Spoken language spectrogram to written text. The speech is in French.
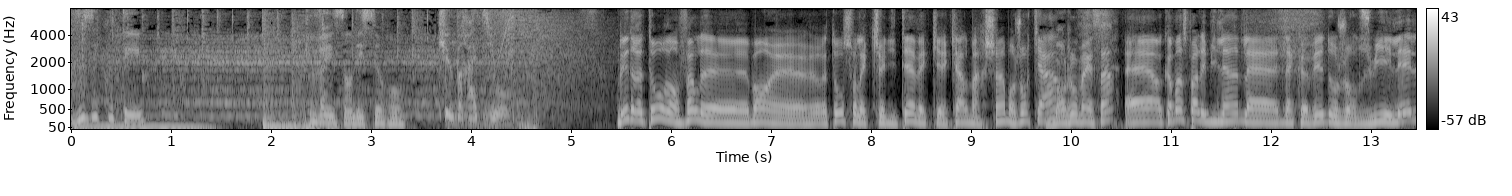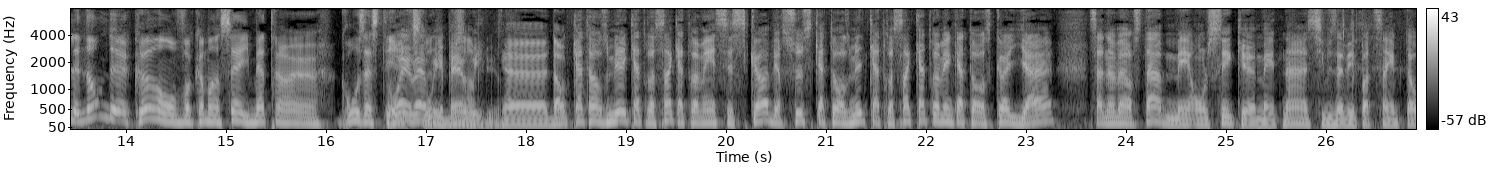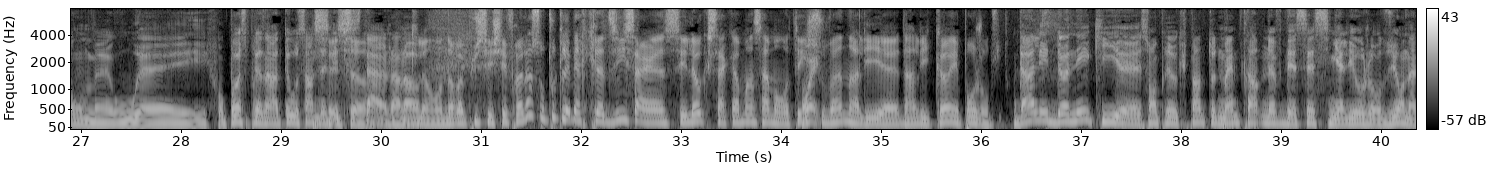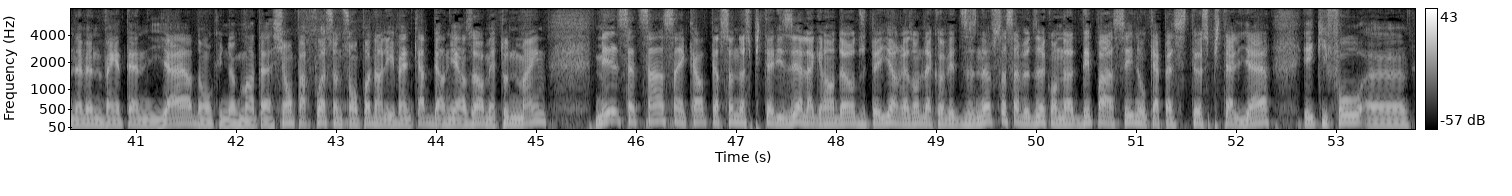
Vous écoutez Vincent Dessereau, Cube Radio. On est de retour. On va faire le bon euh, retour sur l'actualité avec euh, Carl Marchand. Bonjour Carl. Bonjour Vincent. Euh, on commence par le bilan de la, de la COVID aujourd'hui. Le, le nombre de cas, on va commencer à y mettre un gros astérix. Oui, oui, là, oui, de ben oui. Euh, donc 14 486 cas versus 14 494 cas hier. Ça demeure stable, mais on le sait que maintenant, si vous n'avez pas de symptômes euh, ou euh, il faut pas se présenter au centre de dépistage. Alors, là, on n'aura plus ces chiffres-là. Surtout que le mercredi, c'est là que ça commence à monter Oui. souvent dans les dans les cas et pas aujourd'hui. Dans les données qui euh, sont préoccupantes tout de même, 39 décès signalés aujourd'hui. On en avait une vingtaine hier, donc une augmentation. Parfois, ce ne sont pas dans les 24 dernières heures, mais tout de même, 1750 personnes hospitalisées à la grandeur du pays en raison de la COVID-19. Ça, ça veut dire qu'on a dépassé nos capacités hospitalières et qu'il faut... euh,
